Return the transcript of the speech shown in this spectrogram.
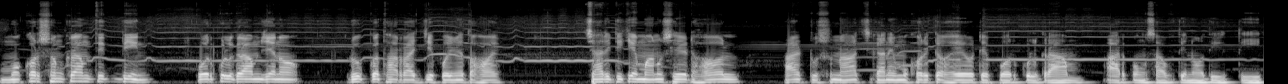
মকর সংক্রান্তির দিন পরকুল গ্রাম যেন রূপকথার রাজ্যে পরিণত হয়। চারিদিকে মানুষের ঢল আর টুসু নাচ গানে মুখরিত হয়ে ওঠে পরকুল গ্রাম আর কংসাবতী নদীর তীর।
